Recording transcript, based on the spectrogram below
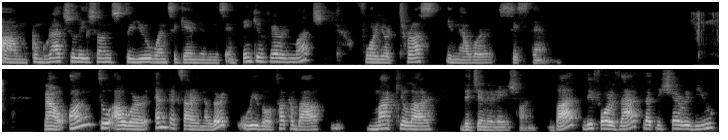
um, congratulations to you once again, Eunice. And thank you very much for your trust in our system. Now, on to our NCLEX RN alert. We will talk about macular degeneration. But before that, let me share with you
